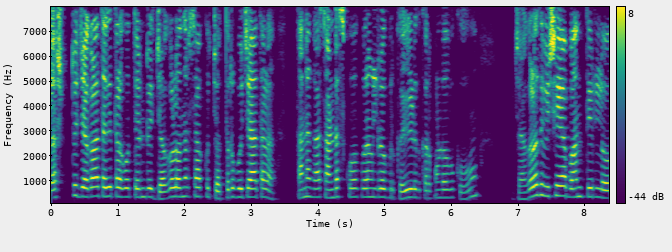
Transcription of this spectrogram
ಎಷ್ಟು ಜಗಳ ತೆಗಿತಾ ಗೊತ್ತೇನ್ರಿ ಜಗಳ ಅಂದ್ರೆ ಸಾಕು, ಚತುರ್ಭುಜ ಆತಾಳ. ತನಗ ಸಂಡಸ್ಕೋಕ್ ಒಬ್ರು ಕೈ ಹಿಡಿದು ಕರ್ಕೊಂಡು ಹೋಗ್ಬೇಕು. ಜಗಳದ ವಿಷಯ ಬಂತಿಲ್ಲೋ?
